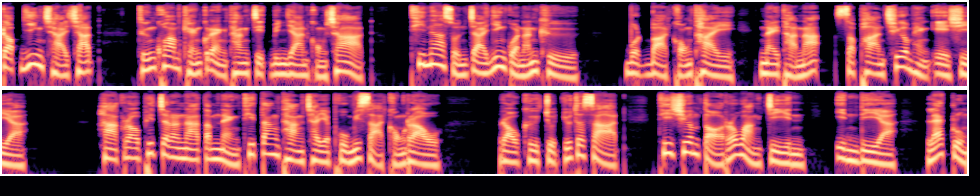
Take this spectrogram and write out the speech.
กลับยิ่งฉายชัด ถึงความแข็งแกร่งทางจิตวิญญาณของชาติ ที่น่าสนใจยิ่งกว่านั้นคือ บทบาทของไทยในฐานะสะพานเชื่อมแห่งเอเชีย หากเราพิจารณาตำแหน่งที่ตั้งทางชัยภูมิศาสตร์ของเรา เราคือจุดยุทธศาสตร์ที่เชื่อมต่อระหว่างจีน อินเดีย และกลุ่ม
